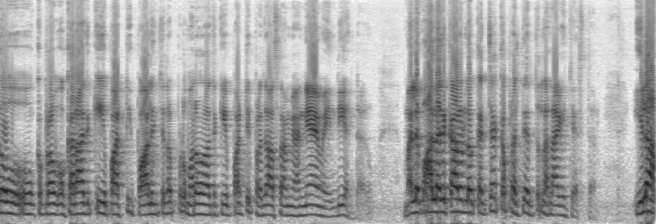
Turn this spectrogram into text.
సో ఒక ప్ర ఒక రాజకీయ పార్టీ పాలించినప్పుడు మరో రాజకీయ పార్టీ ప్రజాస్వామ్య అన్యాయమైంది అంటారు. మళ్ళీ వాళ్ళ అధికారంలోకి వచ్చాక ప్రత్యర్థులు అలాగే చేస్తారు. ఇలా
